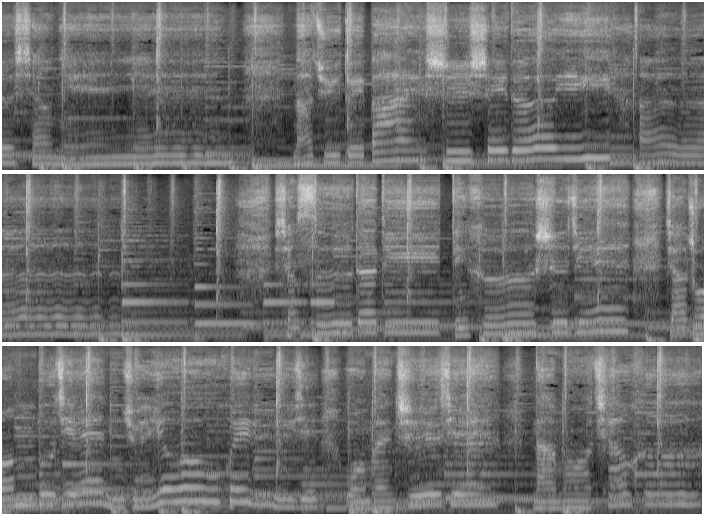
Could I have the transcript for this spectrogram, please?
着想念，那句对白是谁的遗憾？相似的地点和时间，假装不见，却又会遇见。我们之间那么巧合，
